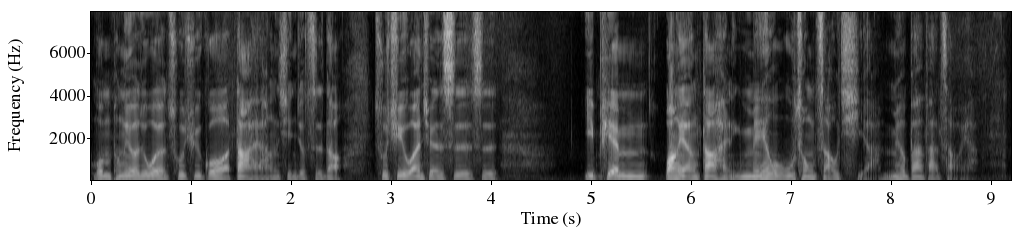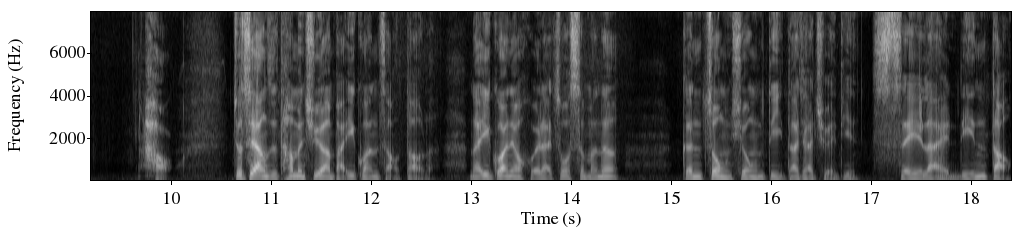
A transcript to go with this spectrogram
我们朋友如果有出去过大海航行，就知道出去完全是是。一片汪洋大海，没有无从找起啊，没有办法找呀。好，就这样子，他们居然把一关找到了。那一关要回来做什么呢？跟众兄弟大家决定，谁来领导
